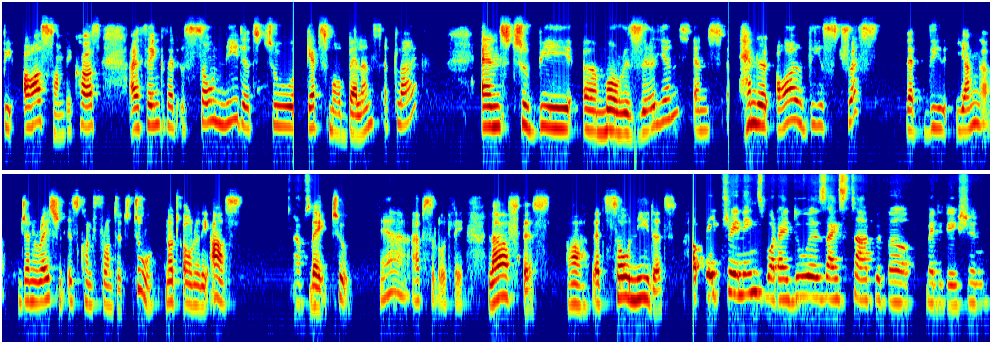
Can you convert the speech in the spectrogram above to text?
be awesome because I think that is so needed to get more balance at life and to be uh, more resilient and handle all these stress that the younger generation is confronted to, not only us, Absolutely. they too. Yeah, absolutely. Love this. Ah, that's so needed. Break trainings, what I do is I start with a meditation.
